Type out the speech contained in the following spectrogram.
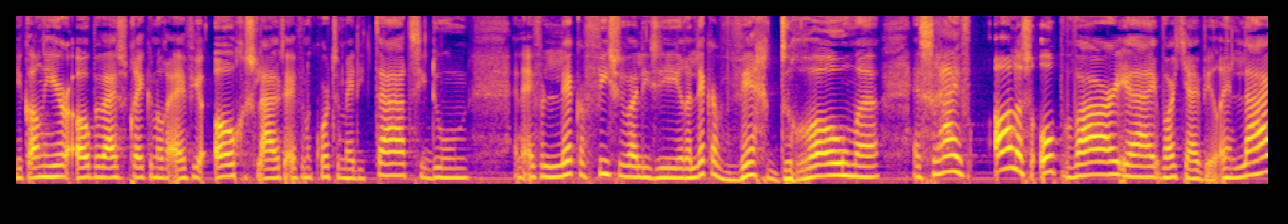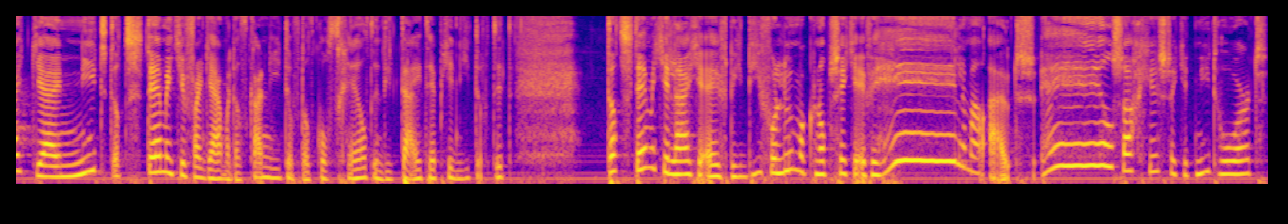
Je kan hier ook bij wijze van spreken nog even je ogen sluiten, even een korte meditatie doen en even lekker visualiseren, lekker wegdromen en schrijf alles op waar jij, wat jij wil. En laat jij niet dat stemmetje van ja, maar dat kan niet, of dat kost geld en die tijd heb je niet, of dit. Dat stemmetje laat je even, die, die volumeknop zet je even helemaal uit. Heel zachtjes, dat je het niet hoort.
